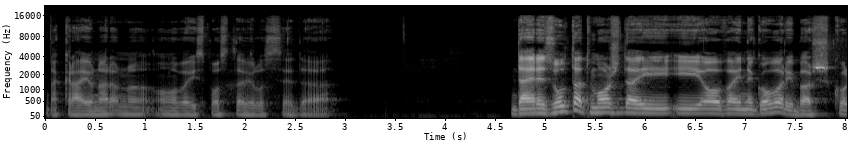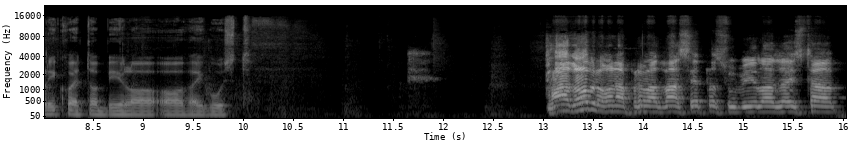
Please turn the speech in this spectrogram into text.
Na kraju, naravno, ovaj, ispostavilo se da da je rezultat možda i, i ovaj ne govori baš koliko je to bilo ovaj gusto. Pa dobro, ona prva dva seta su bila zaista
